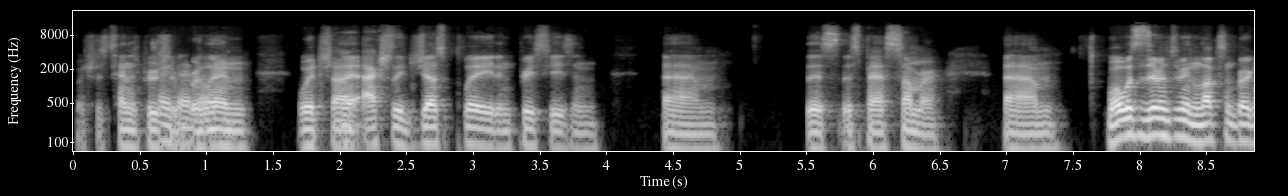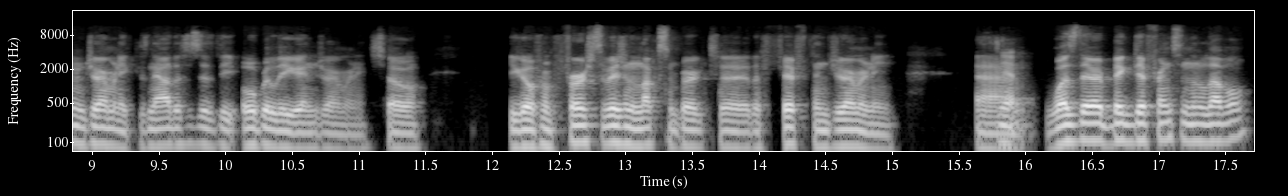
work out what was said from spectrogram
which was Tennis Borussia Berlin which yeah. I actually just played in preseason um, this this past summer. Um, what was the difference between Luxembourg and Germany? Because now this is the Oberliga in Germany. So you go from first division Luxembourg to the fifth in Germany. Um, yeah. Was there a big difference in the level?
